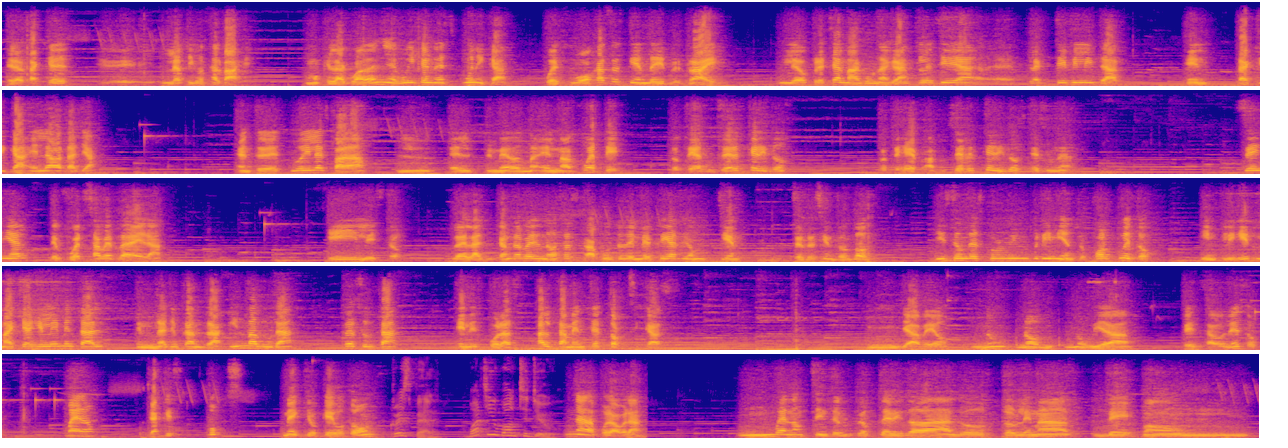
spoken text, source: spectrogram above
El ataque eh, látigo salvaje. Como que la guadaña de Wilken es única, pues su hoja se extiende y retrae, y le ofrece al mago una gran eh, flexibilidad en táctica en la batalla. Entre el escudo y la espada, el primero es el más fuerte. Proteger a sus seres queridos. Proteger a sus seres queridos es una señal de fuerza verdadera. Y listo. Lo de las yucandras venenosas a punto de investigación 100, 702 hice un descubrimiento fortuito. Infligir magia elemental en una yucandra inmadura resulta en esporas altamente tóxicas. Mm, ya veo, no, no, no hubiera pensado en eso. Bueno, ya que ups, me equivoqué botón. Nada por ahora. Mm, bueno, se interrumpió debido a los problemas de con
